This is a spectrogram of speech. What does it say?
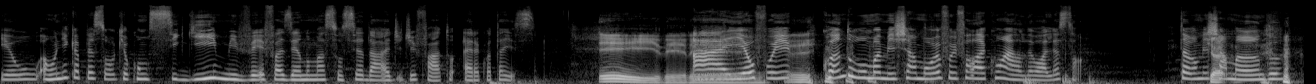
eu a única pessoa que eu consegui me ver fazendo uma sociedade, de fato, era com a Thaís. Ei, Aí eu fui, quando uma me chamou, eu fui falar com ela. Olha só, estão me que chamando.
